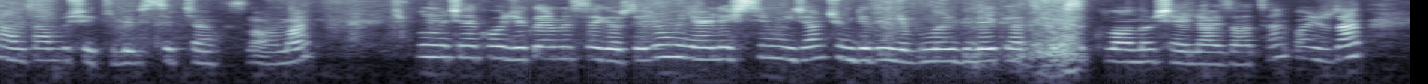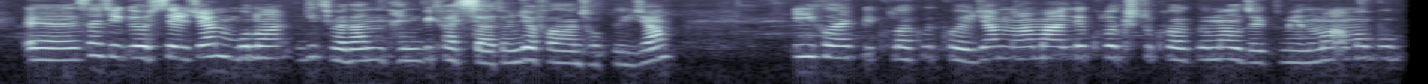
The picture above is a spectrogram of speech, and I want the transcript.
Çantam bu şekilde bir sırt çantası normal. Şimdi bunun içine koyacaklarımı size göstereceğim ama yerleştirmeyeceğim. Çünkü dediğim gibi bunları gündelik hayatta çok sık kullandığım şeyler zaten. O yüzden e, sadece göstereceğim. Bunu gitmeden hani birkaç saat önce falan toplayacağım. İlk olarak bir kulaklık koyacağım. Normalde kulaküstü kulaklığımı alacaktım yanıma ama bu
